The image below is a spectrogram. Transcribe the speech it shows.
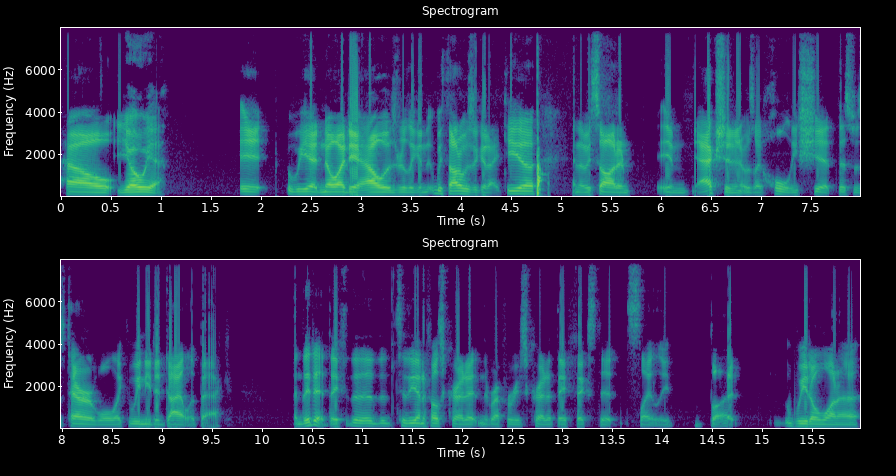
how Yo yeah. It we had no idea how it was really going to we thought it was a good idea and then we saw it in in action, and it was like, holy shit, this was terrible. Like we need to dial it back, and they did. They the, the, to the NFL's credit and the referees' credit, they fixed it slightly, but we don't want to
